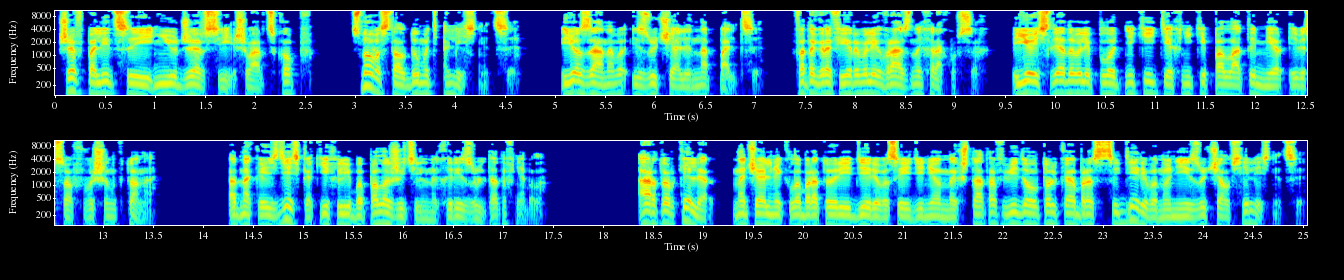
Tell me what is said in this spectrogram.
шеф полиции Нью-Джерси Шварцкопф снова стал думать о лестнице. Ее заново изучали на пальцы, фотографировали в разных ракурсах. Ее исследовали плотники и техники Палаты мер и весов Вашингтона. Однако и здесь каких-либо положительных результатов не было. Артур Келлер, начальник лаборатории дерева Соединенных Штатов, видел только образцы дерева, но не изучал все лестницы.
